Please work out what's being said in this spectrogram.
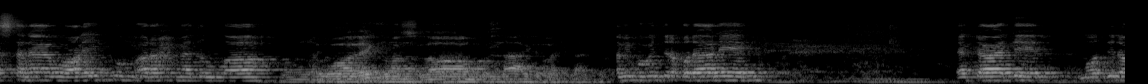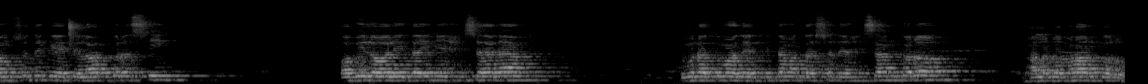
আসসালামু আলাইকুম আরহামতুল্লাহ। ওয়ালাইকুম আসসালাম আমি পবিত্র কোরআনের একটা আয়াতের মধ্যের অংশ থেকে তেলাওয়াত করেছি। অবিল ওয়ালিদাইনি হিসানা। তোমরা তোমাদের পিতামাতার সাথে হিসান করো ভালো ব্যবহার করো।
